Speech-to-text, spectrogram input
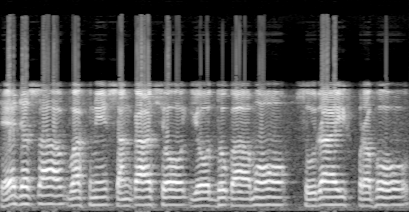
तेजसा वह्निसङ्काशो योद्धुकामो सुरैः प्रभो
